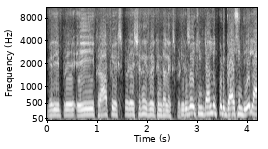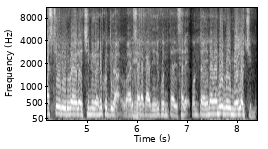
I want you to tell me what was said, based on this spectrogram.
మీరు ఇప్పుడు ఈ క్రాప్ ఎక్స్పెక్టేషన్ ఇరవై క్వింటాల్ ఎక్స్పెక్టేషన్ ఇరవై క్వింటాలు ఇప్పుడు కాసింది. లాస్ట్ ఇయర్ ఇరవై ఐదు వచ్చింది కానీ కొద్దిగా వర్షాలకు అది ఇది కొంత సరే కొంత అయినా కానీ ఇరవై మేలు వచ్చింది.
